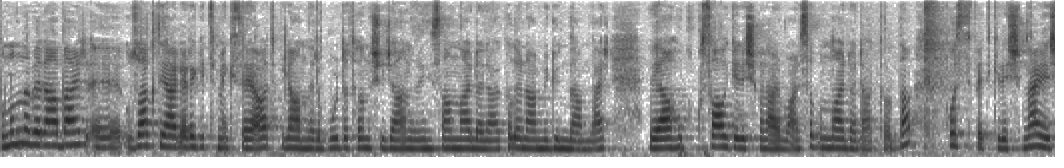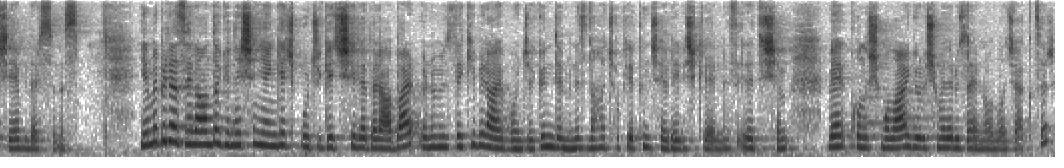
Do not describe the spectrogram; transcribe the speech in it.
Bununla beraber e, uzak diyarlara gitmek, seyahat planları, burada tanışacağınız insanlarla alakalı önemli gündemler veya hukuksal gelişmeler varsa bunlarla alakalı da pozitif etkileşimler yaşayabilirsiniz. 21 Haziran'da Güneş'in Yengeç Burcu geçişiyle beraber önümüzdeki bir ay boyunca gündeminiz daha çok yakın çevre ilişkileriniz, iletişim ve konuşmalar, görüşmeler üzerine olacaktır.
